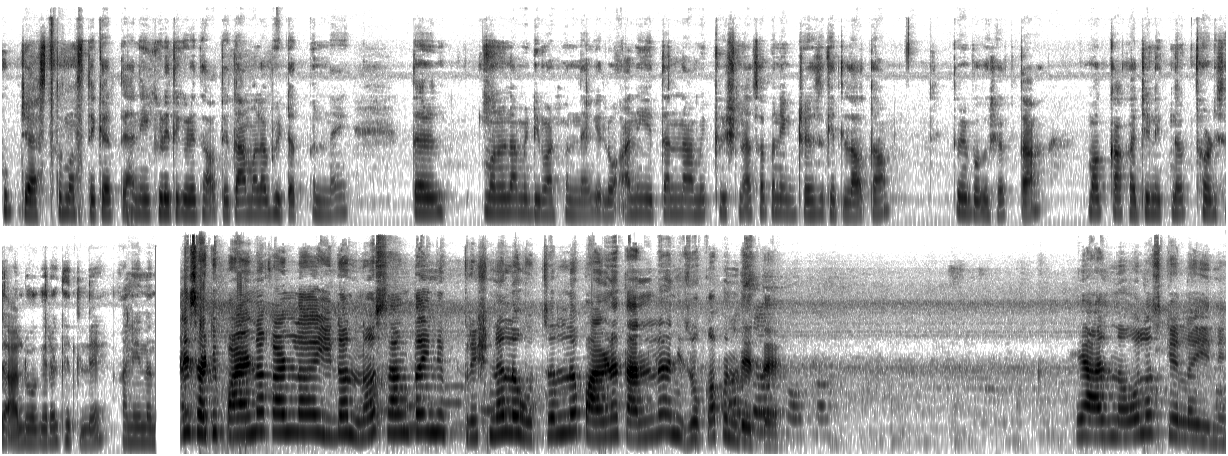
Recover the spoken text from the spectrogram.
खूप जास्त मस्ती करते आणि इकडे तिकडे धावते तर आम्हाला भेटत पण नाही. तर म्हणून आम्ही डीमार्टमध्ये नाही गेलो. आणि येताना आम्ही कृष्णाचा पण एक ड्रेस घेतला होता. तुम्ही बघू शकता. मग काकाची नितनं थोडेसे आलू वगैरे घेतले. आणि नंतर साठी पाळणं काढलं. हिला न सांगता हिने कृष्णाला उचललं पाळण्यात आणलं आणि झोका पण देत आहे हे आज नवलच केलं हिने.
